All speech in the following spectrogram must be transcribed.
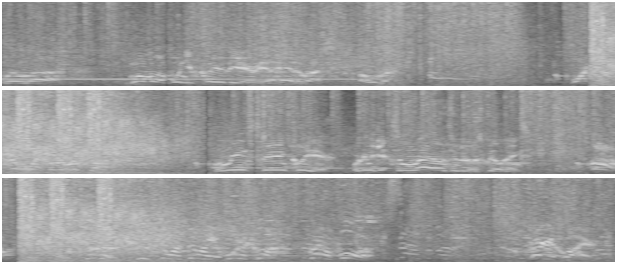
We'll, uh, move up when you've cleared the area ahead of us. Over. Watch the silhouette from the rooftop. Marines stand clear. We're gonna get some rounds into those buildings. Oh! Two-story building at 1 o'clock! Ground floor! Target acquired!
